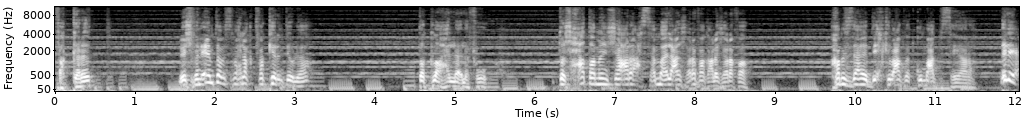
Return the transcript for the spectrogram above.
فكرت؟ ليش من إمتى بسمح لك تفكر أنت ولا؟ تطلع هلأ لفوق تشحطها من شعرها أحسن ما عن شرفك على شرفها خمس دقايق بدي أحكي معك وتكون معك بالسيارة طلع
